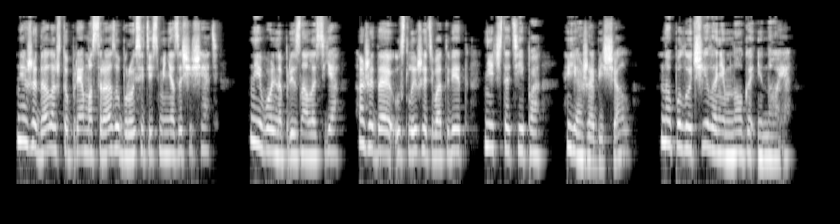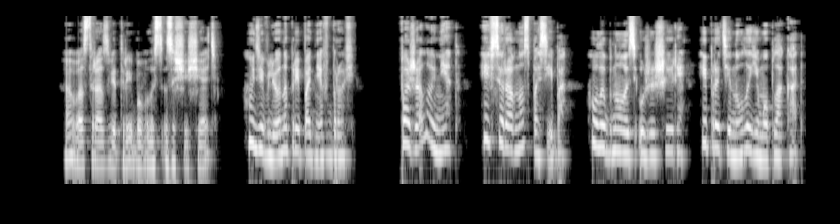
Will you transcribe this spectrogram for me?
Не ожидала, что прямо сразу броситесь меня защищать», – невольно призналась я, ожидая услышать в ответ нечто типа «я же обещал», но получила немного иное. «А вас разве требовалось защищать?» Удивленно приподняв бровь. «Пожалуй, нет. И все равно спасибо», – улыбнулась уже шире и протянула ему плакат.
